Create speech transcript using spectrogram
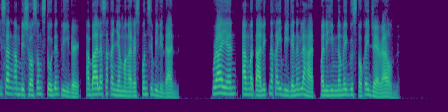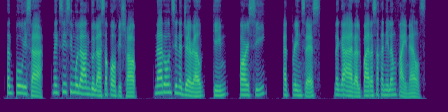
isang ambisyosong student leader, abala sa kanyang mga responsibilidad. Ryan, ang matalik na kaibigan ng lahat, palihim na may gusto kay Gerald. Tagpo isa, nagsisimula ang dula sa coffee shop. Naroon sina Gerald, Kim, RC, at Princess, nag-aaral para sa kanilang finals.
